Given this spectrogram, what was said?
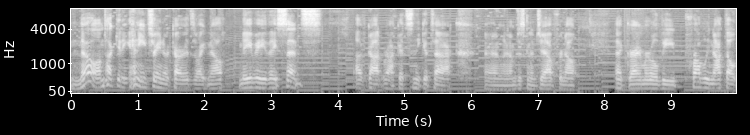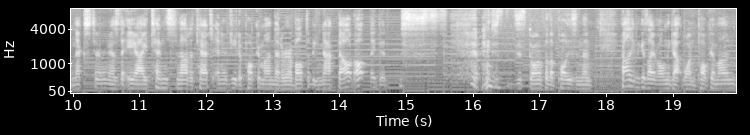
No, I'm not getting any trainer cards right now. Maybe they sense I've got Rocket Sneak Attack, and I'm just going to jab for now. That Grimer will be probably knocked out next turn, as the AI tends to not attach energy to Pokemon that are about to be knocked out. Oh, they did. just, just going for the poison then. Probably because I've only got one Pokemon,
